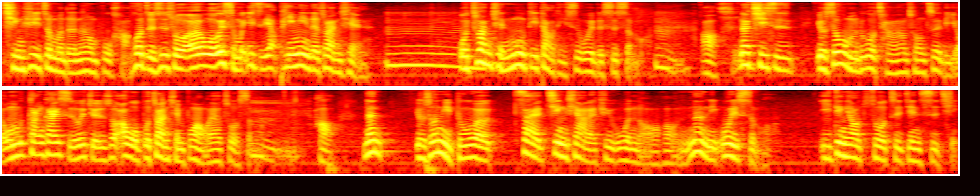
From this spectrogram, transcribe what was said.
情绪这么的那种不好，或者是说，呃，我为什么一直要拼命的赚钱？嗯，我赚钱的目的到底是为的是什么？嗯，啊、哦，那其实有时候我们如果常常从这里，我们刚开始会觉得说，啊，我不赚钱，不管我要做什么。嗯，好，那有时候你如果再静下来去问哦，那你为什么一定要做这件事情？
